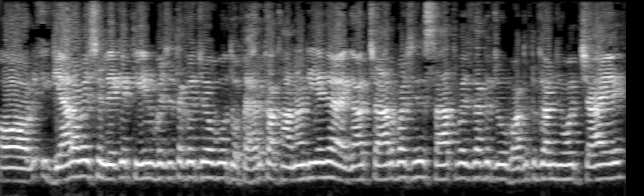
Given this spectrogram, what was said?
और 11 बजे से लेकर तीन बजे तक जो वो दोपहर का खाना दिया जाएगा चार बजे से सात बजे तक जो भक्तगण जो चाय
